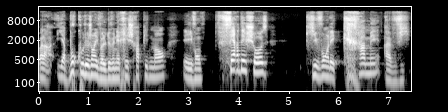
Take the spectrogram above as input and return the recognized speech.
voilà, il y a beaucoup de gens, ils veulent devenir riches rapidement et ils vont faire des choses qui vont les cramer à vie.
